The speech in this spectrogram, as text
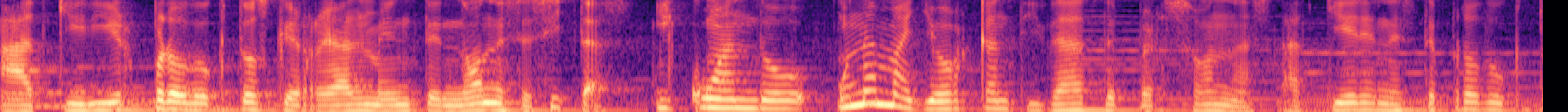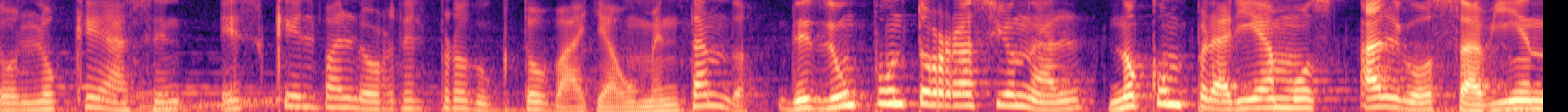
a adquirir productos que realmente no necesitas. Y cuando una mayor cantidad de personas adquieren este producto, lo que hacen es que el valor del producto vaya aumentando. Desde un punto racional, no compraríamos algo sabiendo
